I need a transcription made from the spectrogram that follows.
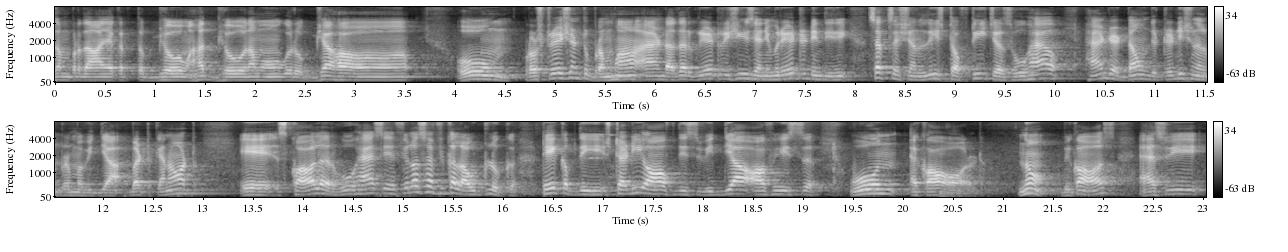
Sampradaya Kartabhyo Mahadbhyo Namo Gurubhyaha Om. Prostration to Brahma and other great rishis enumerated in the succession list of teachers who have handed down the traditional Brahma Vidya but cannot a scholar who has a philosophical outlook take up the study of this Vidya of his own accord. No, because as we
